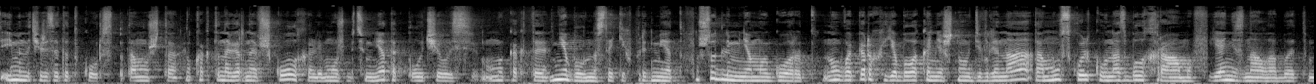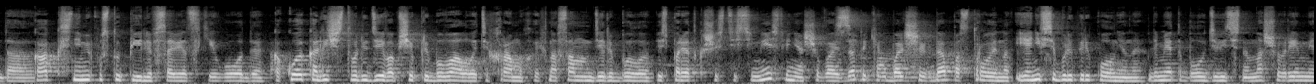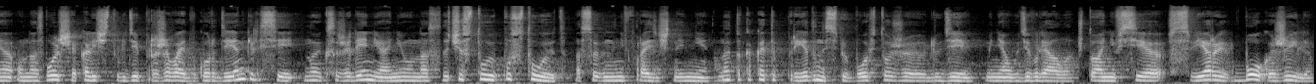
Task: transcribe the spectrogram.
именно через этот курс, потому что, ну, как-то, наверное, в школах, или, может быть, у меня так получилось, мы как-то не было у нас таких предметов. Ну, что для меня мой город? Ну, во-первых, я была, конечно, удивлена тому, сколько у нас было храмов. Я не знала об этом, да. Как с ними поступили в советские годы. Какое количество людей вообще пребывало в этих храмах. Их на самом деле было здесь порядка 6-7, если не ошибаюсь, да, таких больших, да, построено районах, и они все были переполнены. Для меня это было удивительно. В наше время у нас большее количество людей проживает в городе Энгельсе, но и, к сожалению, они у нас зачастую пустуют, особенно не в праздничные дни. Но это какая-то преданность, любовь тоже людей меня удивляла, что они все с верой в Бога жили,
